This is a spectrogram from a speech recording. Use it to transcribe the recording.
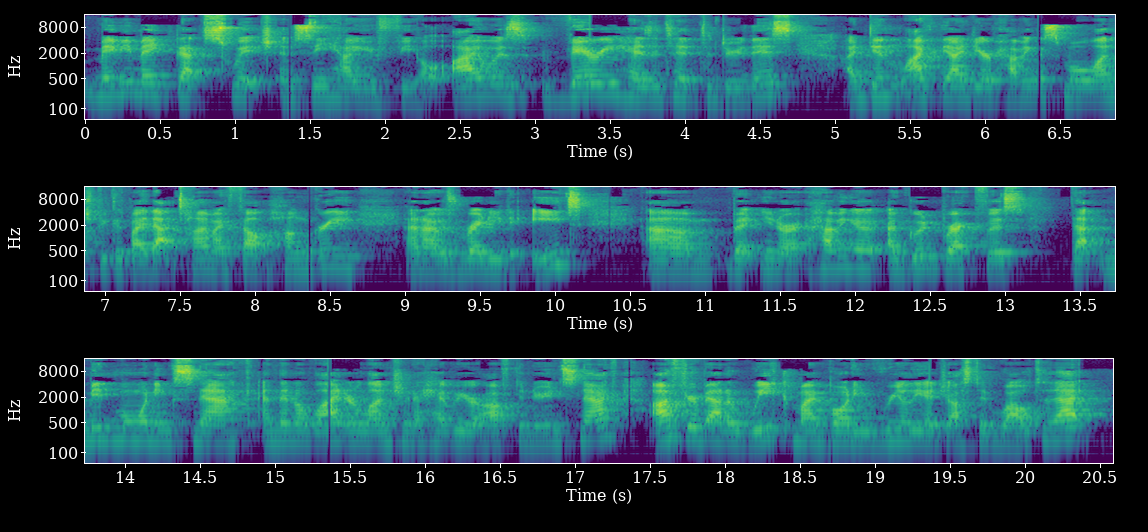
maybe make that switch and see how you feel. I was very hesitant to do this. I didn't like the idea of having a small lunch because by that time I felt hungry and I was ready to eat. Um, but you know, having a, a good breakfast, that mid morning snack, and then a lighter lunch and a heavier afternoon snack. After about a week, my body really adjusted well to that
